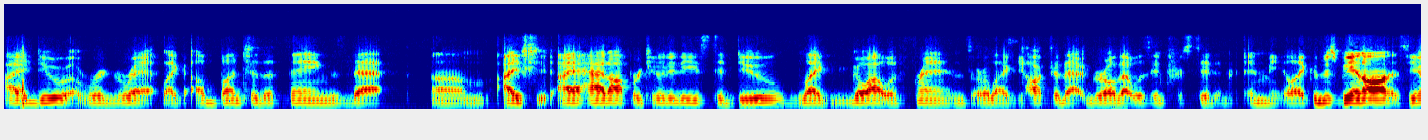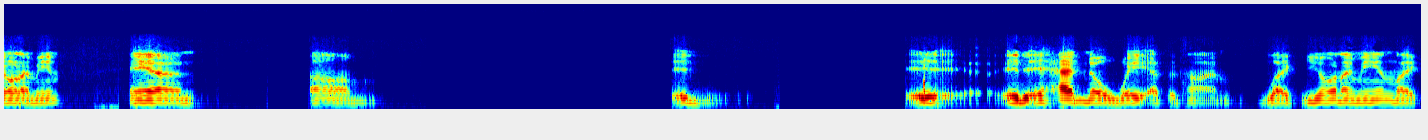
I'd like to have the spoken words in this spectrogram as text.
I do regret like a bunch of the things that um, I sh- I had opportunities to do like go out with friends or like talk to that girl that was interested in, in me like just being honest you know what I mean? And um it, it it it had no weight at the time. Like you know what I mean? Like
